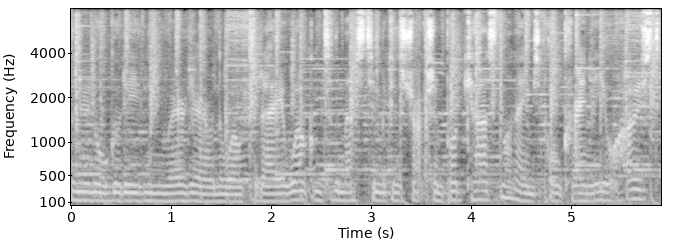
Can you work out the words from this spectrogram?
afternoon, or good evening, wherever you are in the world today. Welcome to the Mass Timber Construction Podcast. My name's Paul Kremer, your host.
